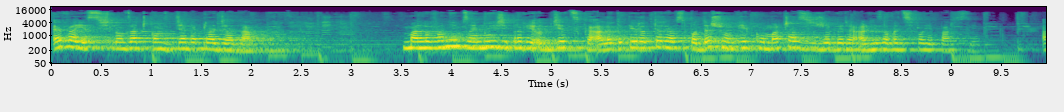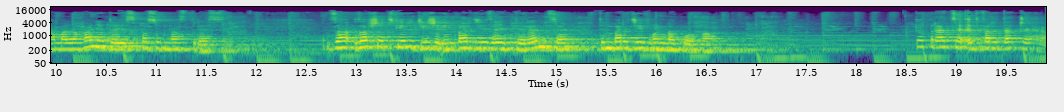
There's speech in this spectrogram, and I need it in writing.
Ewa jest ślązaczką z dziada pradziada. Malowaniem zajmuje się prawie od dziecka, ale dopiero teraz w podeszłym wieku ma czas, żeby realizować swoje pasje. A malowanie to jest sposób na stres. Za, zawsze twierdzi, że im bardziej zajęte ręce, tym bardziej wolna głowa. To prace Edwarda Czecha.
